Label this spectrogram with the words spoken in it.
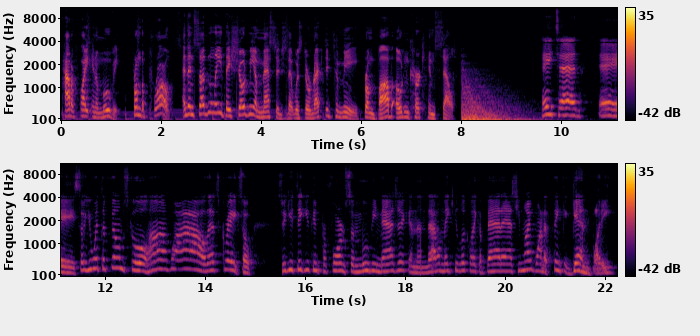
how to fight in a movie from the pros. And then suddenly they showed me a message that was directed to me from Bob Odenkirk himself. Hey, Ted. Hey, so you went to film school, huh? Wow, that's great. So so you think you can perform some movie magic and then that'll make you look like a badass? You might want to think again, buddy.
